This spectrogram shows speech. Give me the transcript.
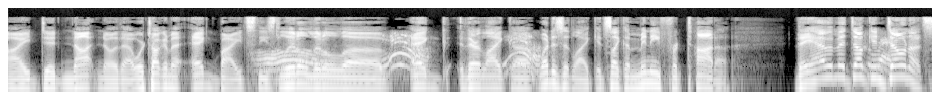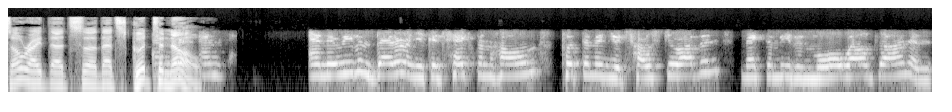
I did not know that. We're talking about egg bites. These little little uh, yeah. egg. They're like uh, what is it like? It's like a mini frittata. They have them at Dunkin' Correct. Donuts. All right, that's uh, that's good to know. And and they're even better, and you can take them home, put them in your toaster oven, make them even more well done. And uh,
